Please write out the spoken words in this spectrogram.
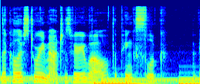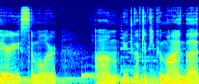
the color story matches very well. The pinks look very similar. Um, you do have to keep in mind that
